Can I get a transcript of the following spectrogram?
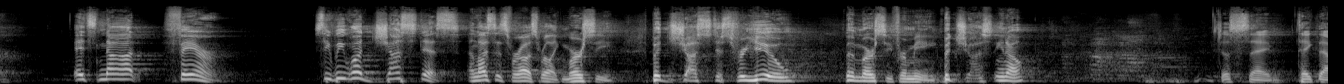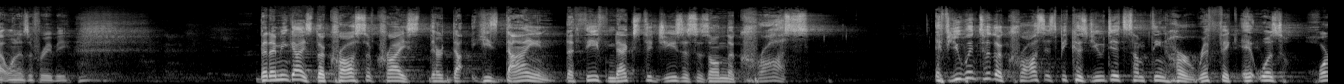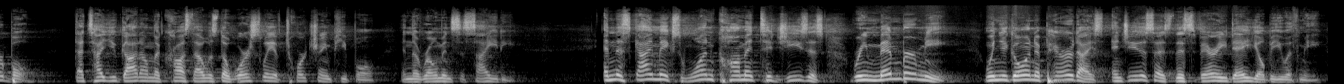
It's not fair. See, we want justice. Unless it's for us, we're like, mercy. But justice for you, but mercy for me. But just, you know. Just say, take that one as a freebie. But I mean, guys, the cross of Christ, di- he's dying. The thief next to Jesus is on the cross. If you went to the cross, it's because you did something horrific. It was horrible. That's how you got on the cross. That was the worst way of torturing people in the Roman society. And this guy makes one comment to Jesus Remember me when you go into paradise. And Jesus says, This very day you'll be with me.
